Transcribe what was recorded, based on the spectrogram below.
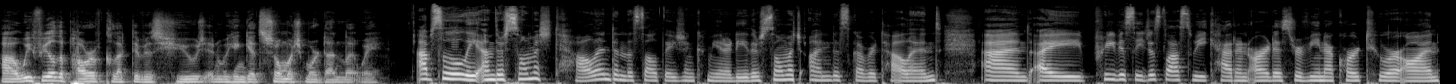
Uh, we feel the power of collective is huge, and we can get so much more done that way. Absolutely. And there's so much talent in the South Asian community. There's so much undiscovered talent. And I previously, just last week, had an artist, Ravina Couture, on,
